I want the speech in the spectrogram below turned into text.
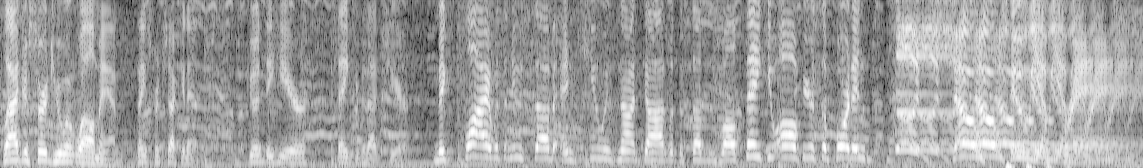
Glad your surgery went well, man. Thanks for checking in. Good to hear. Thank you for that cheer. McFly with the new sub, and Q is not God with the subs as well. Thank you all for your support and good show, to, you, friends.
